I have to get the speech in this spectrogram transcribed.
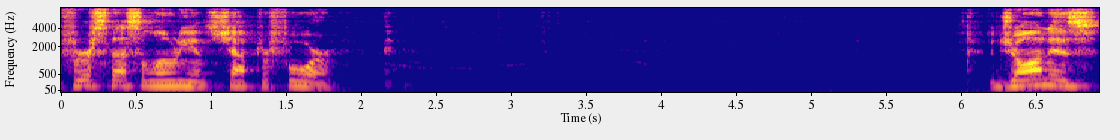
First Thessalonians chapter 4. John is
